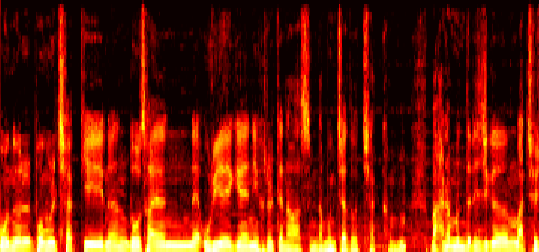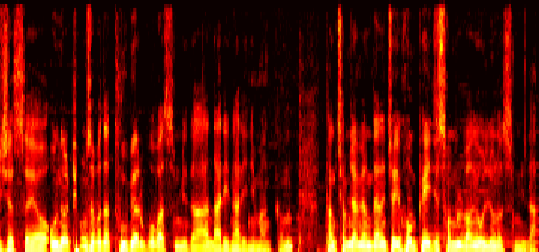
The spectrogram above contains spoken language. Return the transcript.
오늘 보물찾기는 노사연의 우리에게니 흐를 때 나왔습니다. 문자 도착금. 많은 분들이 지금 맞춰주셨어요. 오늘 평소보다 두 배로 뽑았습니다. 날이니만큼. 당첨자 명단은 저희 홈페이지 선물방에 올려놓습니다.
